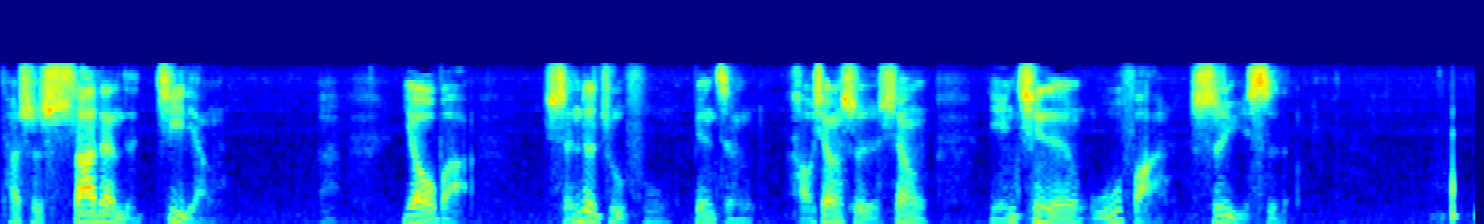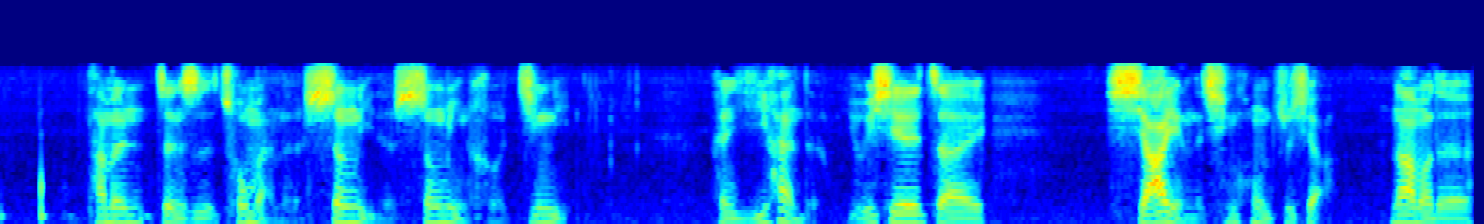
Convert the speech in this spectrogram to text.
它是撒旦的伎俩啊，要把神的祝福。变成好像是像年轻人无法施予似的，他们正是充满了生理的生命和精力。很遗憾的，有一些在瞎眼的情况之下，那么的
